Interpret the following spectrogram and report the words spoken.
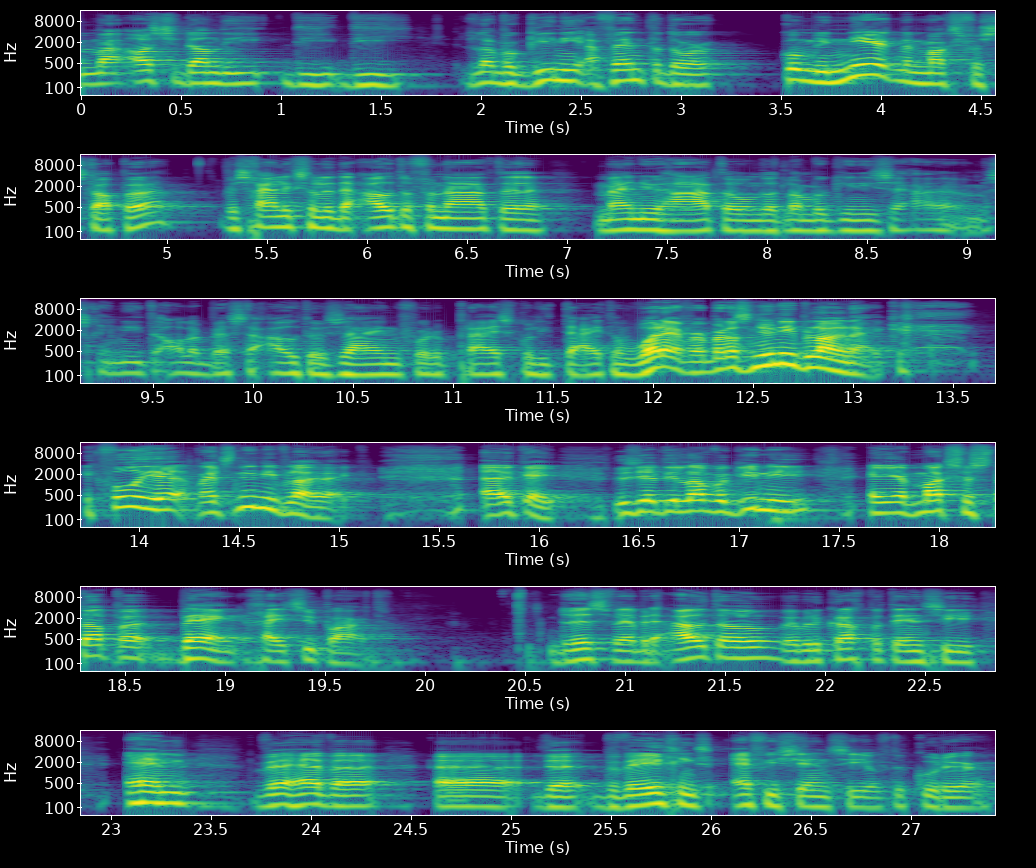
maar als je dan die, die, die Lamborghini Aventador combineert met Max Verstappen, waarschijnlijk zullen de autofanaten mij nu haten omdat Lamborghinis uh, misschien niet de allerbeste auto zijn voor de prijskwaliteit en whatever. Maar dat is nu niet belangrijk. ik voel je, maar het is nu niet belangrijk. Uh, Oké, dus je hebt die Lamborghini en je hebt Max Verstappen, bang, ga je super hard. Dus we hebben de auto, we hebben de krachtpotentie en we hebben uh, de bewegingsefficiëntie of de coureur.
